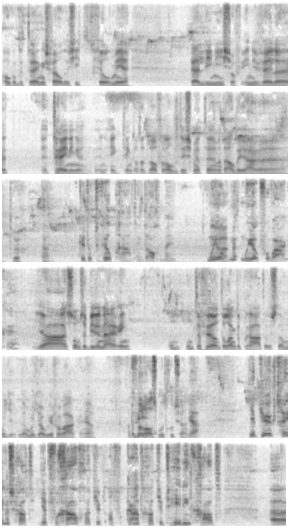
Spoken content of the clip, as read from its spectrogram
ook op de trainingsvelden. Je ziet veel meer per linies of individuele trainingen. En ik denk dat het wel veranderd is met, met een aantal jaren terug. Ja. Je kunt ook te veel praten in het algemeen. Moet, je, ook, moet je ook voor waken, hè? ja, soms heb je de neiging om, om te veel en te lang te praten. Dus dan moet je, dan moet je ook weer verwaken. Ja. De je- balans moet goed zijn. Ja. Je hebt jeugdtrainers gehad, je hebt Vergaal gehad, je hebt advocaat gehad, je hebt Hiddink gehad. Eh,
